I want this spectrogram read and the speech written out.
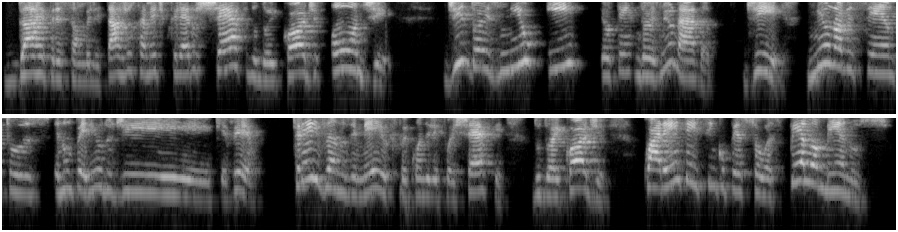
da repressão militar, justamente porque ele era o chefe do doicode, onde de 2000 e eu tenho 2000 nada, de 1900, num período de, quer ver? Três anos e meio, que foi quando ele foi chefe do doicode, 45 pessoas, pelo menos,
